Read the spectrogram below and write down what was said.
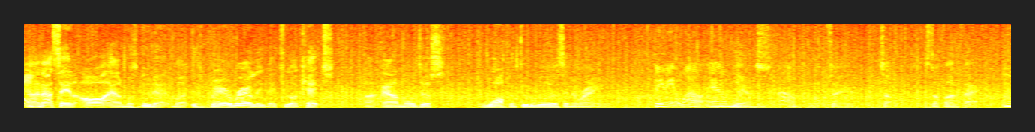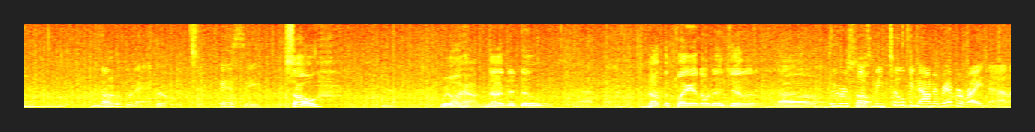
Hmm. Now, I'm not saying all animals do that, but it's very rarely that you'll catch an animal just walking through the woods in the rain. So you mean a wild animal? Yes. Oh, You know what I'm saying? So, it's a fun fact. Mm-hmm. We're gonna Yeah. Google that. Yep. Let's see. So, we don't have nothing to do, Nothing. nothing planned on the agenda. Uh, we were supposed so- to be tubing down the river right now.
